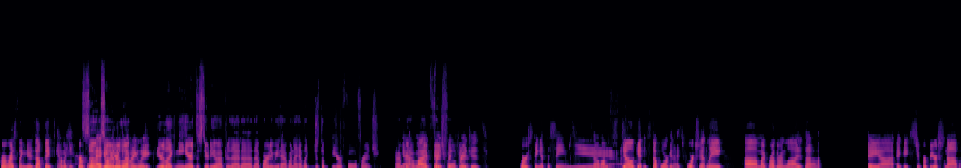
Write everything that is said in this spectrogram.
pro wrestling news updates coming your So- way so over you're coming weeks. you're like me here at the studio after that uh that party we have when I have like just a beer full fridge. Yeah, a- my a fridge full basement of beer. fridge is bursting at the seams. Yeah. So I'm still getting stuff organized. Fortunately, uh, my brother-in-law is uh, a, uh, a a super beer snob,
